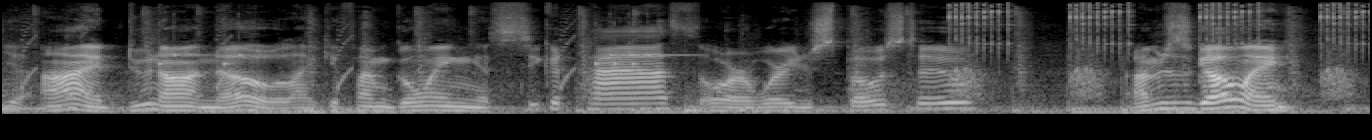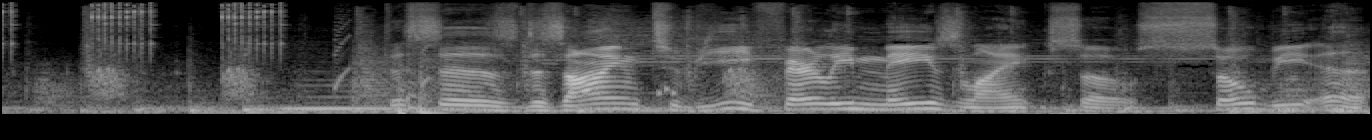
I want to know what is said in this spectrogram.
Yeah, I do not know, like, if I'm going a secret path or where you're supposed to. I'm just going. This is designed to be fairly maze-like, so, so be it.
